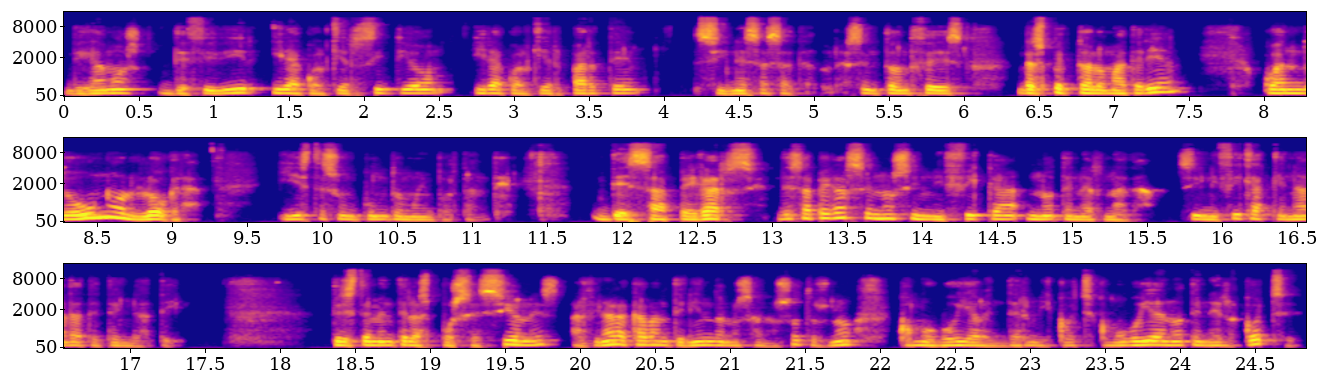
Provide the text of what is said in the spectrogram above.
digamos, decidir ir a cualquier sitio, ir a cualquier parte sin esas ataduras. Entonces, respecto a lo material, cuando uno logra, y este es un punto muy importante, desapegarse. Desapegarse no significa no tener nada, significa que nada te tenga a ti. Tristemente las posesiones al final acaban teniéndonos a nosotros, ¿no? ¿Cómo voy a vender mi coche? ¿Cómo voy a no tener coche?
